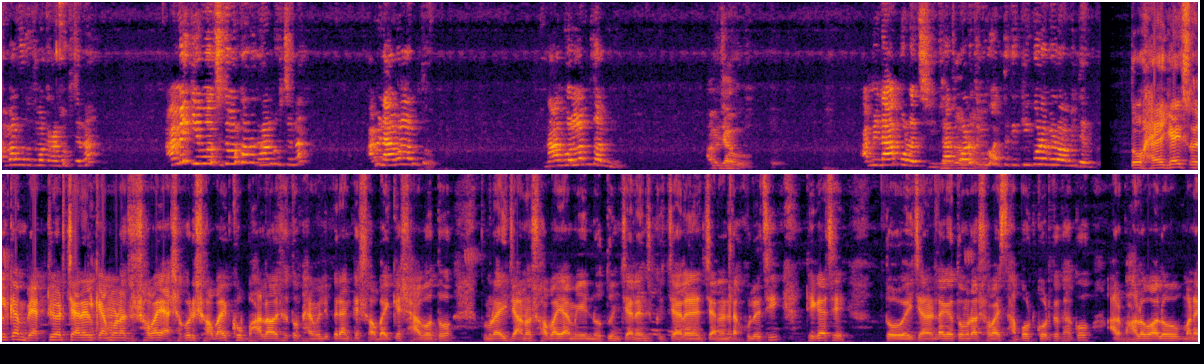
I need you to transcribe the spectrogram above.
আমার কথা তোমার কান ঢুকছে না? আমি কি বলছি তোমার কথা কান ঢুকছে না? আমি না বললাম তো। না বললাম তো আমি। আমি যাব। আমি না করেছি। তারপরে তুমি ঘর থেকে কি করে বেরো আমি দেখব। তো হ্যাঁ guys welcome back to your channel কেমন আছো সবাই? আশা করি সবাই খুব ভালো আছো। তো ফ্যামিলি প্র্যাঙ্কে সবাইকে স্বাগত। তোমরা এই জানো সবাই, আমি এই নতুন চ্যালেঞ্জ চ্যানেল চ্যানেলটা খুলেছি, ঠিক আছে? তো এই চ্যানেলটাকে তোমরা সবাই সাপোর্ট করতে থাকো, আর ভালো ভালো মানে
